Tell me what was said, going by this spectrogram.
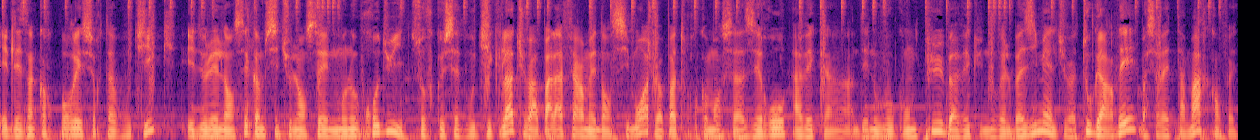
et de les incorporer sur ta boutique et de les lancer comme si tu lançais une monoproduit? Sauf que cette boutique-là, tu vas pas la fermer dans six mois, tu vas pas tout recommencer à zéro avec un, des nouveaux comptes pub, avec une nouvelle base email, tu vas tout garder, bah, ça va être ta marque en fait.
